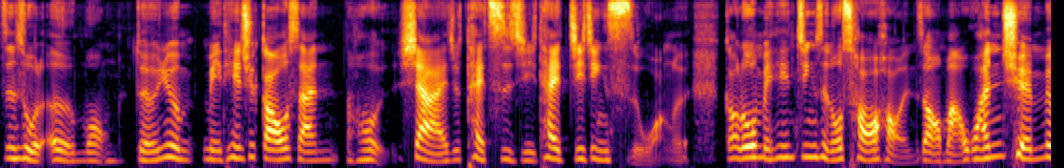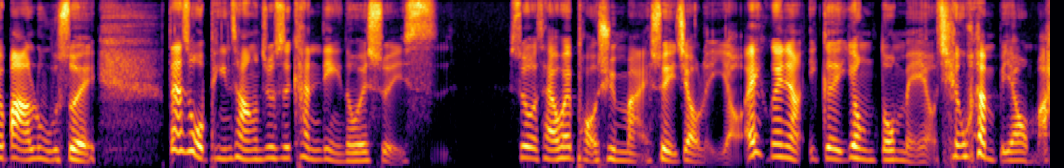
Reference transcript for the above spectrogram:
真是我的噩梦。对，因为每天去高山，然后下来就太刺激，太接近死亡了，搞得我每天精神都超好，你知道吗？完全没有办法入睡。但是我平常就是看电影都会睡死，所以我才会跑去买睡觉的药。哎，我跟你讲，一个用都没有，千万不要买。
